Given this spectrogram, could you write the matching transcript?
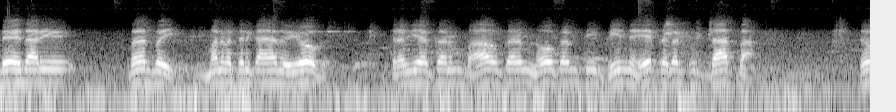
બે હજારી ભરતભાઈ મન વચન કાયાનો યોગ. દ્રવ્ય કર્મ ભાવ કર્મ નો કર્મથી ભિન્ન હે પ્રગટ શુદ્ધાત્મા. તો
